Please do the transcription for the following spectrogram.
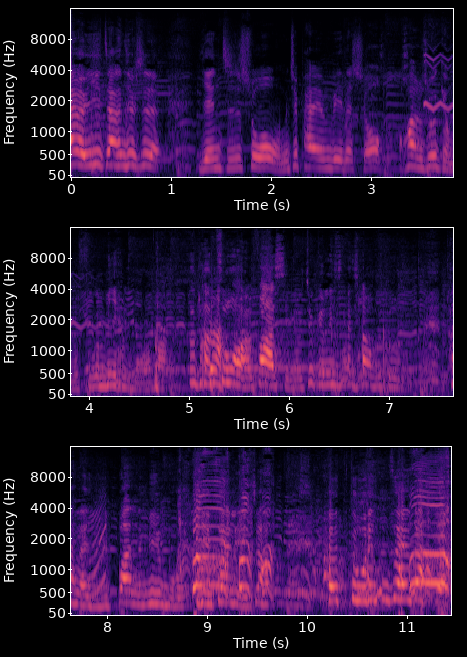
还有一张就是颜值说我们去拍 MV 的时候，化妆师给我们敷个面膜嘛，但他做完发型了，就跟丽莎差不多，他拿一半的面膜贴在脸上，他蹲在那。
